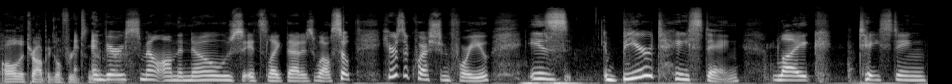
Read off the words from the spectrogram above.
All the tropical fruits in And very beer. smell on the nose. It's like that as well. So here's a question for you: Is beer tasting like tasting?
